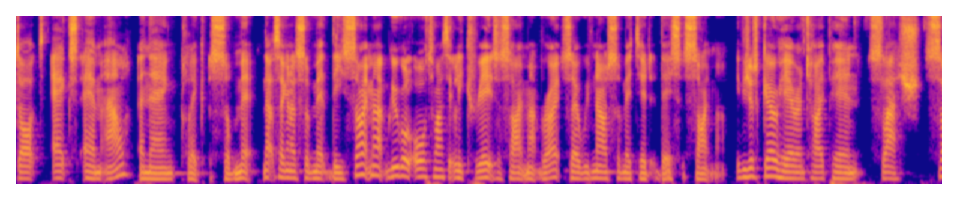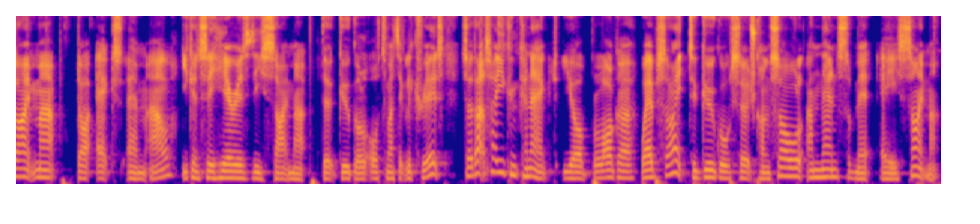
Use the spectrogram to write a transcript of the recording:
.xml and then click submit. That's going to submit the sitemap. Google automatically creates a sitemap, right? So we've now submitted this sitemap. If you just go here and type in slash sitemap.xml, you can see here is the sitemap that Google automatically creates. So that's how you can connect your Blogger website to Google Search Console and then submit a sitemap.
